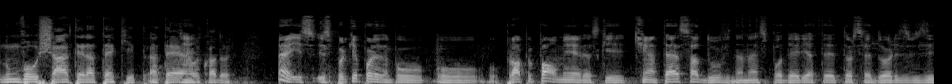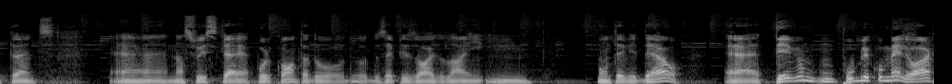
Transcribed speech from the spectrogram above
num voo charter até aqui, até É. o Equador. É, isso, isso porque, por exemplo, o, o- o próprio Palmeiras, que tinha até essa dúvida, né, se poderia ter torcedores visitantes é, na sua estreia por conta do, do- dos episódios lá em, em Montevidéu, é, teve um, um público melhor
